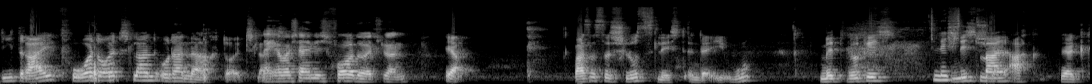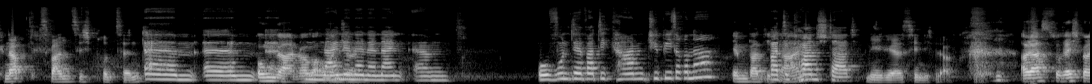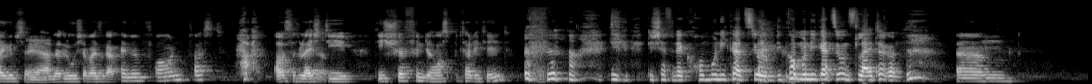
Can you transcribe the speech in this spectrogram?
die drei vor Deutschland oder nach Deutschland. Naja, wahrscheinlich vor Deutschland. Ja. Was ist das Schlusslicht in der EU? Mit wirklich nicht mal ach, ja, knapp 20 Prozent. Ähm, ähm, Ungarn, äh, aber Nein, nein, nein, nein, nein. Ähm, wo wohnt der Vatikan-Typi drin? Im Vatikan. Vatikanstaat. Nee, der ist hier nicht mit aufgeführt. Aber da hast du recht, weil da gibt es Ja, ja. logischerweise gar keine Frauen fast. Ha. Außer vielleicht Ja. die, die Chefin der Hospitalität. Die, die Chefin der Kommunikation, die Kommunikationsleiterin. Ähm,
